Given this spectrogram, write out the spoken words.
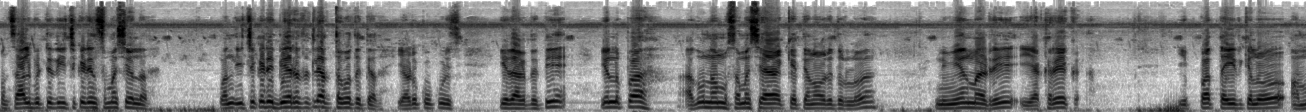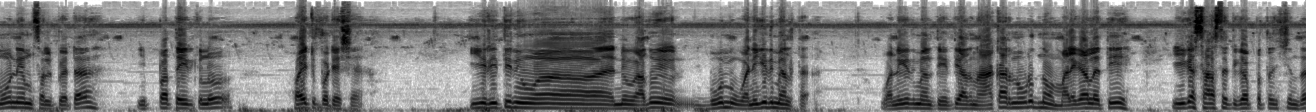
ಒಂದು ಸಾಲ ಬಿಟ್ಟಿದ್ದು ಈಚೆ ಕಡೆ ಸಮಸ್ಯೆ ಇಲ್ಲ ಅದು. ಒಂದು ಈಚೆ ಕಡೆ ಬೇರೆ ಇರ್ತೈತಿ ಅದು ತಗೋತೈತಿ ಅದು. ಎರಡು ಕೂಡಿಸಿ ಇದಾಗ್ತೈತಿ. ಇಲ್ಲಪ್ಪ, ಅದು ನಮ್ಮ ಸಮಸ್ಯೆ ಆಕೈತಿ ಅನ್ನೋರು ಇದ್ರಲು ನೀವೇನು ಮಾಡಿರಿ? ಎಕರೆಕ್ ಇಪ್ಪತ್ತೈದು ಕಿಲೋ ಅಮೋನಿಯಂ ಸಲ್ಫೇಟ, ಇಪ್ಪತ್ತೈದು ಕಿಲೋ ವೈಟ್ ಪೊಟ್ಯಾಶ. ಈ ರೀತಿ ನೀವು ನೀವು ಅದು ಭೂಮಿ ಒಣಗಿದ ಮೇಲ್ತ. ಒಣಗಿದ ಮೇಲೆ ತಿಂತಿ ಅದನ್ನ ಆಕಾರ ನೋಡುದು ನಾವು ಮಳೆಗಾಲ ಐತಿ. ಈಗ ಸಾಸ್ತೈತಿ ಗಪ್ಪ ತನ್ಸಿಂದ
